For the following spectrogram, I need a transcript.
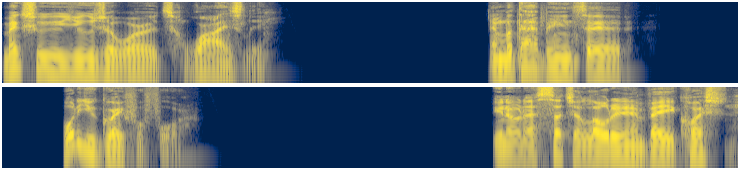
Make sure you use your words wisely. And with that being said, what are you grateful for? You know, that's such a loaded and vague question,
